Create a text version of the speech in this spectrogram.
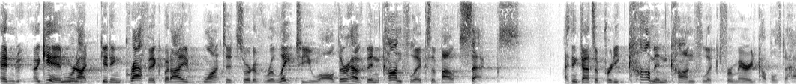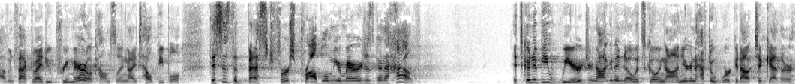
And again, we're not getting graphic, but I want to sort of relate to you all. There have been conflicts about sex. I think that's a pretty common conflict for married couples to have. In fact, when I do premarital counseling, I tell people this is the best first problem your marriage is going to have. It's going to be weird. You're not going to know what's going on. You're going to have to work it out together,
